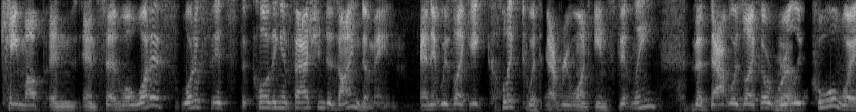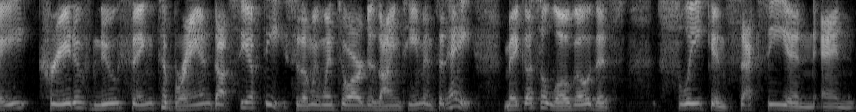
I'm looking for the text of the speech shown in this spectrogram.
came up and, and said, well, what if what if it's the clothing and fashion design domain? And it was like it clicked with mm-hmm. everyone instantly that that was like a really yeah. cool way creative new thing to brand cfd so then we went to our design team and said hey make us a logo that's sleek and sexy and and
